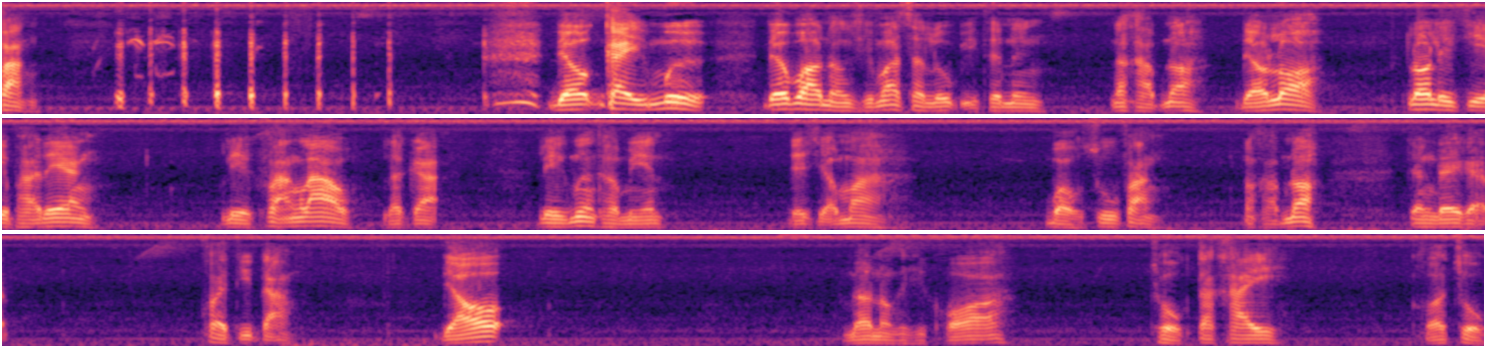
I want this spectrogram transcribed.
ฟังเดี๋ยวใกล้มือเดี๋ยวบ่าวน้องสิมาสรุปอีกทีหนึ่งนะครับเนาะเดี๋ยวรอรอเลขเจผาแดงเลขฟังเล่าแล้วก็ เลขเมืองเขมรเดี๋ยวจะเอามาบอกสู่ฟังนะครับเนาะจังได้ก็ค่อยติดตาม เดี๋ยวแล้วน้องก็สิขอโชคตะไคร้ขอโชค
